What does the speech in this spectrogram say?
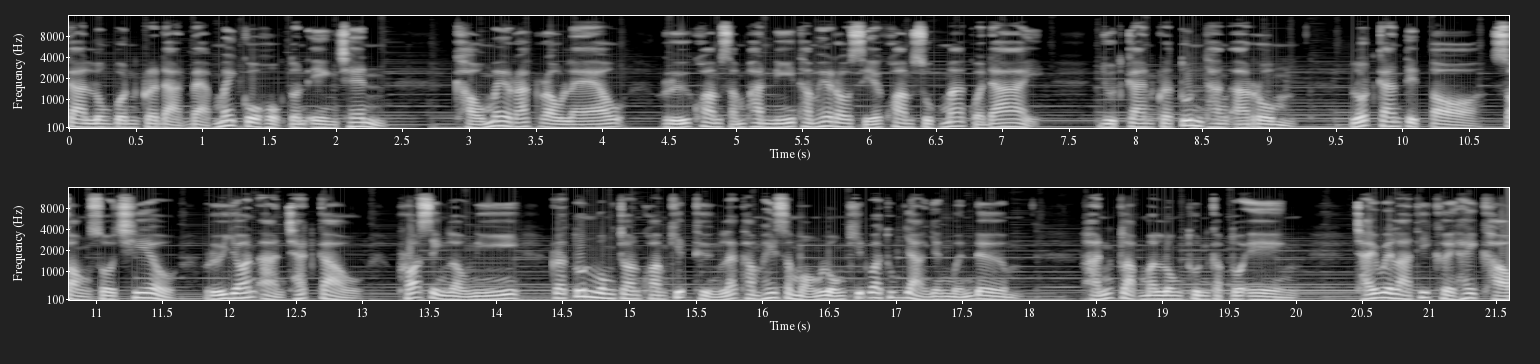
การณ์ลงบนกระดาษแบบไม่โกหกตนเอง เช่น เขาไม่รักเราแล้ว หรือความสัมพันธ์นี้ทำให้เราเสียความสุขมากกว่าได้ หยุดการกระตุ้นทางอารมณ์ ลดการติดต่อ ส่องโซเชียล หรือย้อนอ่านแชทเก่า เพราะสิ่งเหล่านี้กระตุ้นวงจรความคิดถึง และทำให้สมองหลงคิดว่าทุกอย่างยังเหมือนเดิม หันกลับมาลงทุนกับตัวเอง ใช้เวลาที่เคยให้เขา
